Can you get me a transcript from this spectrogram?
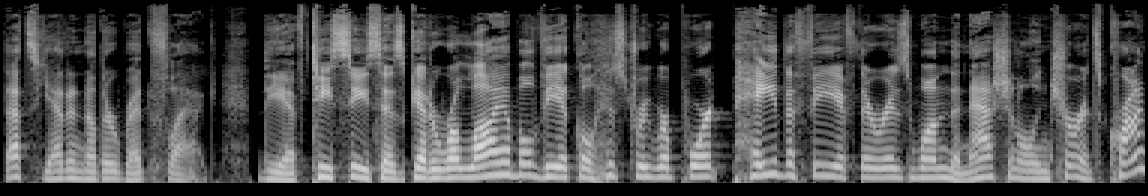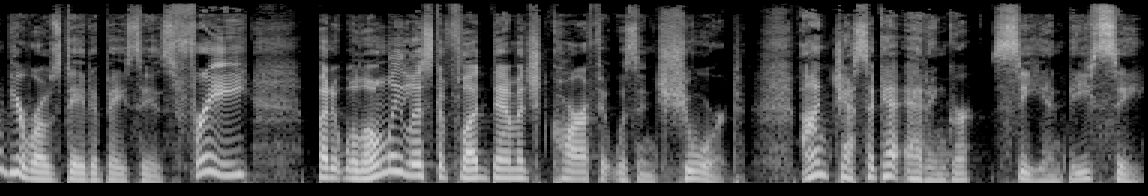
That's yet another red flag. The FTC says get a reliable vehicle history report, pay the fee if there is one. The National Insurance Crime Bureau's database is free, but it will only list a flood damaged car if it was insured. I'm Jessica Ettinger, CNBC.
